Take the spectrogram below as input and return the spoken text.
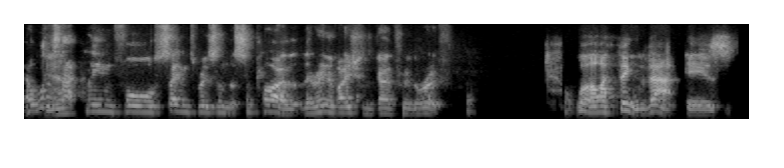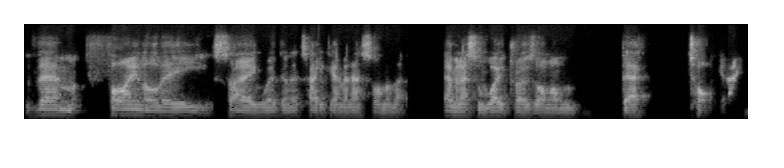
Now, what does yeah. that mean for Sainsbury's and the supplier that their innovation is going through the roof? Well, I think that is them finally saying we're going to take M&S on and M&S and Waitrose on on their top game.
